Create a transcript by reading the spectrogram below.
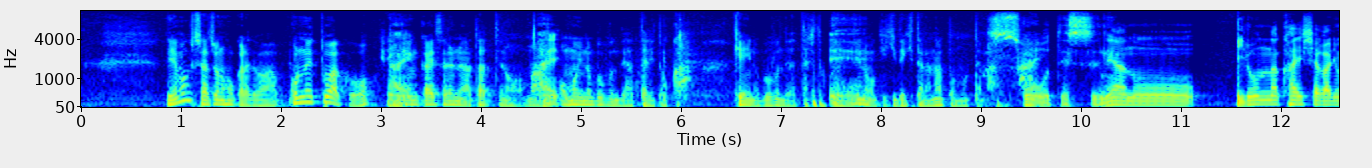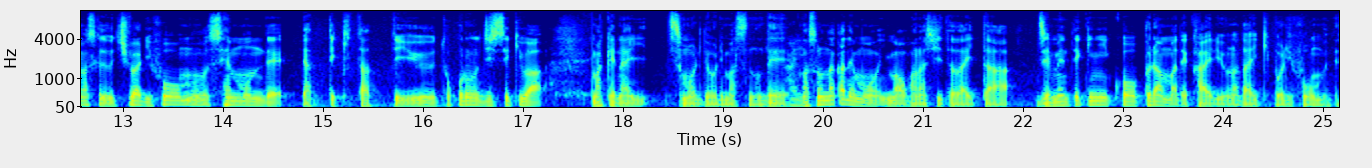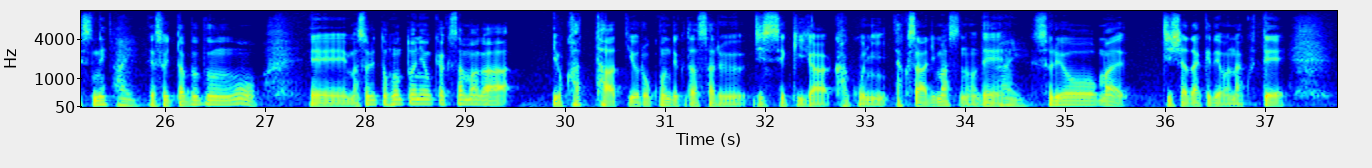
で山口社長の方からでは、このネットワークを展開されるにあたっての、まあはい、思いの部分であったりとか、経緯の部分であったりとか、ええっていうのをお聞きできたらなと思ってます。はそういですね。あの、いろんな会社がありますけど、うちはリフォーム専門でやってきたっていうところの実績は負けないつもりでおりますので、はいまあその中でも今お話しいただいた全面的にこうプランまで変えるような大規模リフォームですね。はいでそういった部分を、えーまあそれと本当にお客様が良かったって喜んでくださる実績が過去にたくさんありますので、はいそれをまあ自社だけではなくて、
